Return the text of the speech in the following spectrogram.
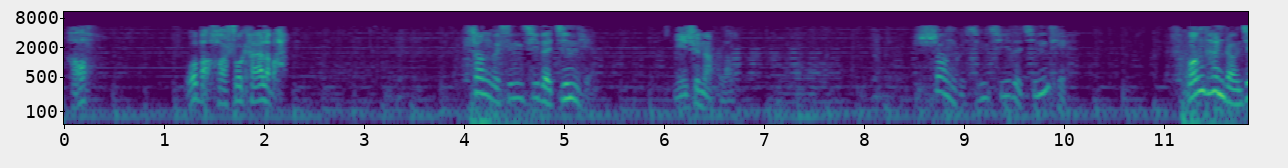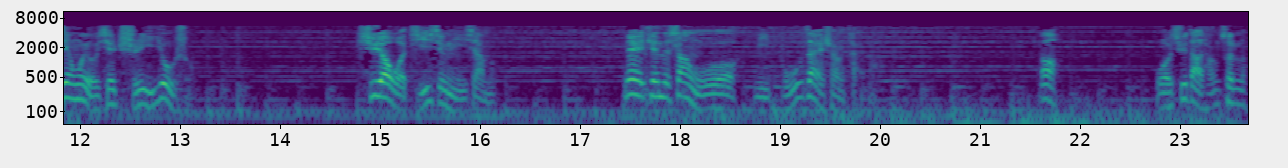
好，我把话说开了吧。上个星期的今天，你去哪儿了？上个星期的今天，王探长见我有些迟疑，又说：“需要我提醒你一下吗？那天的上午你不在上海吧？”哦，我去大塘村了。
